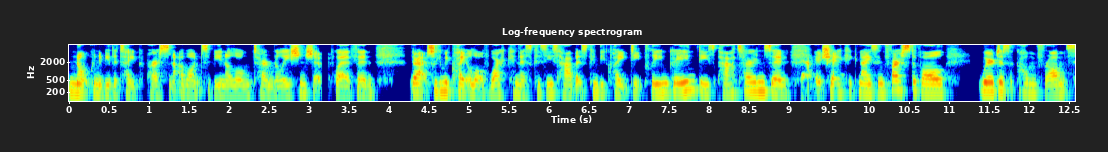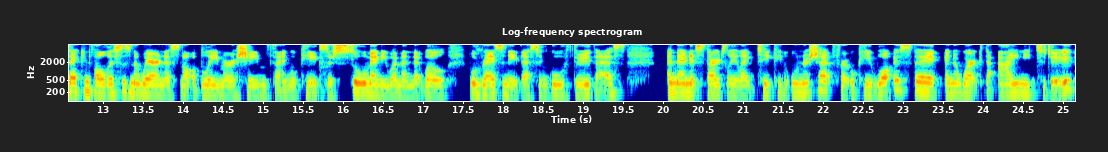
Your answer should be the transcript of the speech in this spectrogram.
not going to be the type of person I want to be in a long term relationship with. And there actually can be quite a lot of work in this because these habits can be quite deeply ingrained, these patterns. And yeah. it's recognizing, first of all, where does it come from? Second of all this is an awareness not a blame or a shame thing okay? Because there's so many women that will will resonate this and go through this and then it's thirdly like taking ownership for, okay, what is the inner work that I need to do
